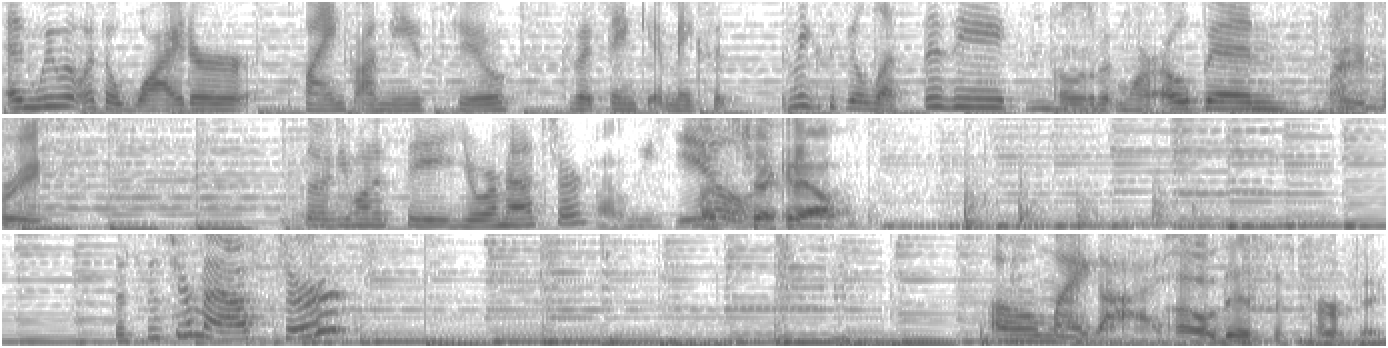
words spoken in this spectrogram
And we went with a wider plank on these too, because I think it makes it it makes it feel less busy, a little mm-hmm. bit more open. I agree. So do you want to see your master? Uh, we Let's- do. Let's check it out. This is your master. Oh my gosh. Oh, this is perfect.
